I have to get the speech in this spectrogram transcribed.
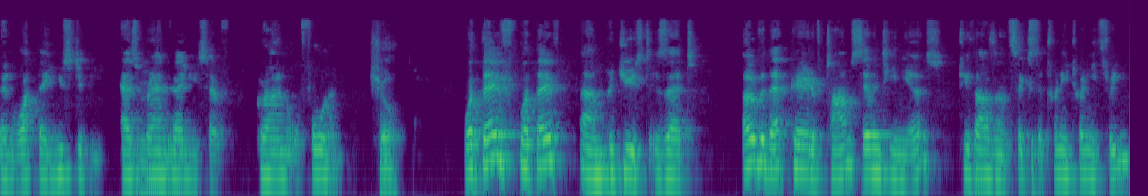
than what they used to be as mm brand values have grown or fallen. Sure. What they've what they've um, produced is that over that period of time, 17 years, 2006 to 2023,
